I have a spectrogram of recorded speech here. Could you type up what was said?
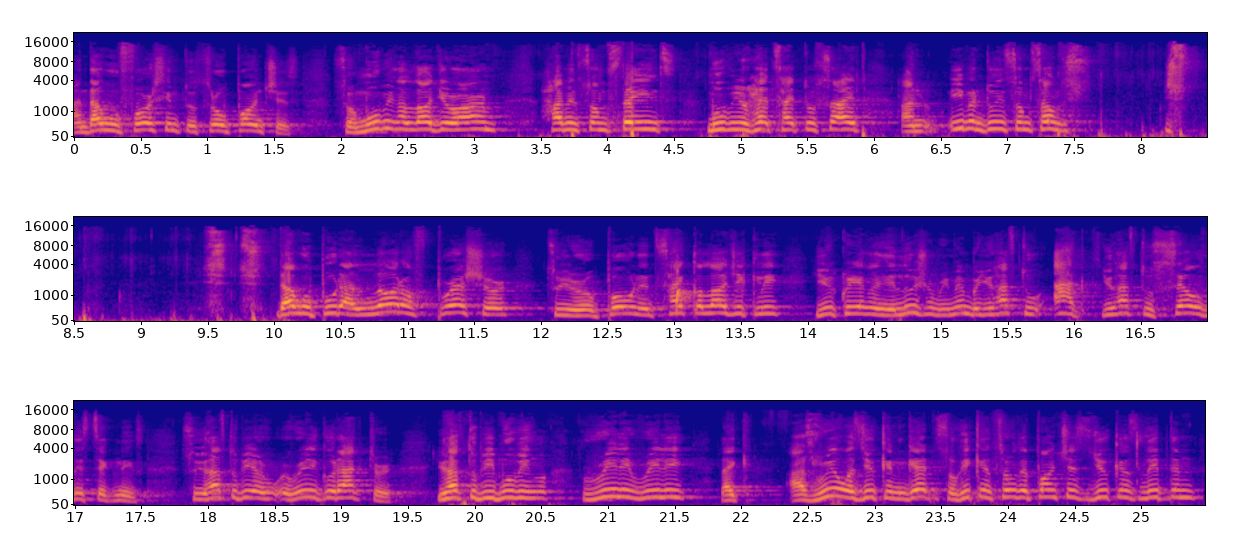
and that will force him to throw punches. So moving a lot your arm, having some feints, moving your head side to side, and even doing some sounds, that will put a lot of pressure to your opponent, psychologically, you're creating an illusion. Remember, you have to act, you have to sell these techniques. So you have to be a, a really good actor. You have to be moving really, really like as real as you can get so he can throw the punches, you can slip them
